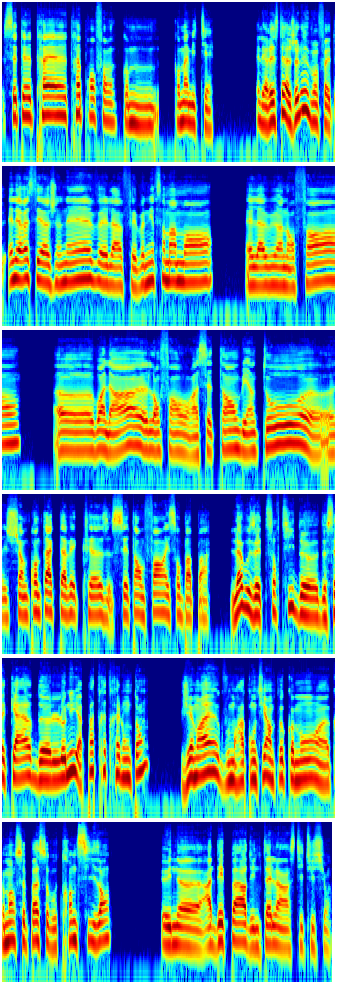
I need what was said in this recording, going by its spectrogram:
C'était très, très profond comme, comme amitié. Elle est restée à Genève, en fait. Elle est restée à Genève, elle a fait venir sa maman, elle a eu un enfant. Euh, voilà, l'enfant aura 7 ans bientôt. Euh, je suis en contact avec euh, cet enfant et son papa. Là, vous êtes sorti de, de cette carrière de l'ONU il n'y a pas très très longtemps. J'aimerais que vous me racontiez un peu comment, comment se passe à vos 36 ans une, un départ d'une telle institution.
